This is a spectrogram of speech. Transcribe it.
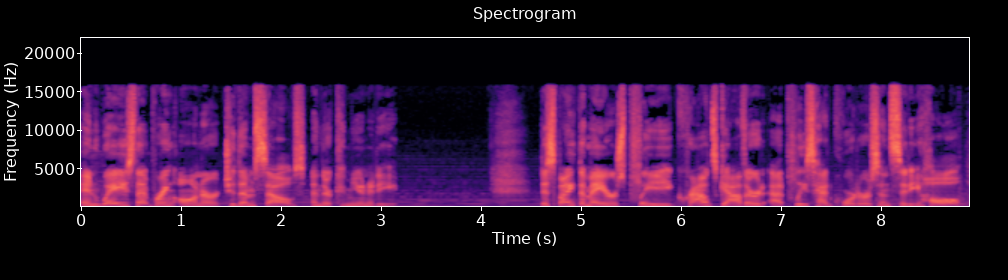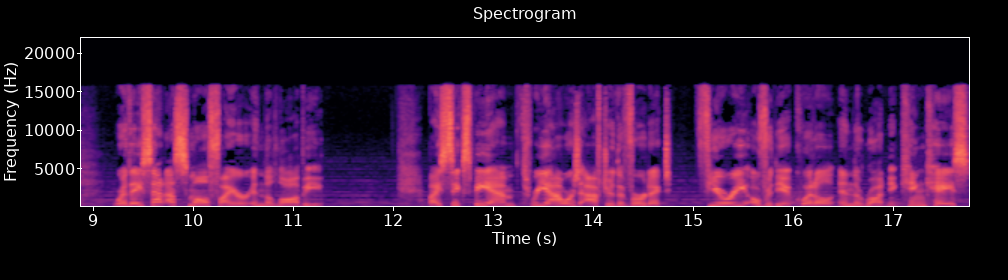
in ways that bring honor to themselves and their community. Despite the mayor's plea, crowds gathered at police headquarters and City Hall, where they set a small fire in the lobby. By 6 p.m., three hours after the verdict, fury over the acquittal in the Rodney King case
